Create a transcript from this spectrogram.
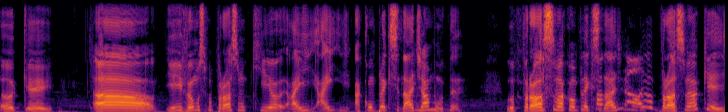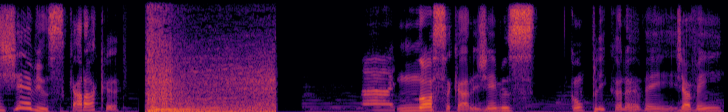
Ok. Ah, e aí vamos pro próximo que eu- aí, aí a complexidade já muda. O próximo, a complexidade. É o o próximo é o quê? Gêmeos. Caraca. Ai, Nossa, cara, gêmeos complica, né? Vem, já vem.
